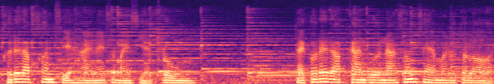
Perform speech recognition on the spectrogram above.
เคยได้รับความเสียหายในสมัยเสียกรุง แต่ก็ได้รับการบูรณะซ่อมแซมมาโดยตลอด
